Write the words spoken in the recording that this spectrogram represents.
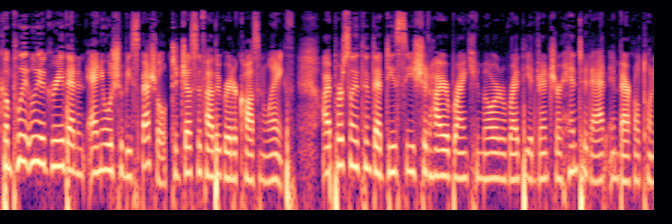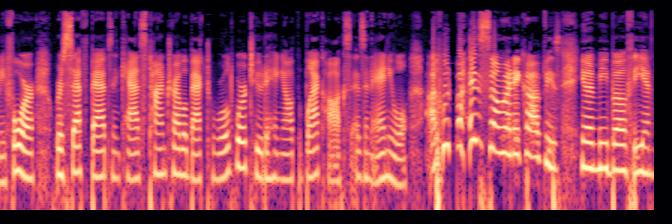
Completely agree that an annual should be special to justify the greater cost and length. I personally think that DC should hire Brian Q. Miller to write the adventure hinted at in Batgirl 24, where Seth, Babs, and Cass time travel back to World War II to hang out with the Blackhawks as an annual. I would buy so many copies. You and me both, Ian.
